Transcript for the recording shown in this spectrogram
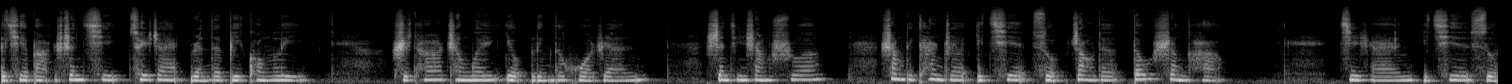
而且把生气吹在人的鼻孔里，使他成为有灵的活人。圣经上说。上帝看着一切所造的都甚好。既然一切所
